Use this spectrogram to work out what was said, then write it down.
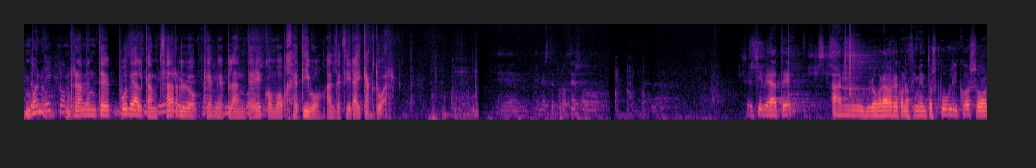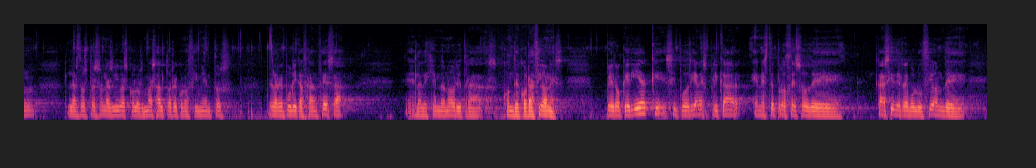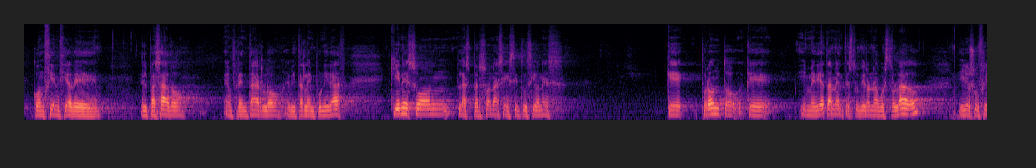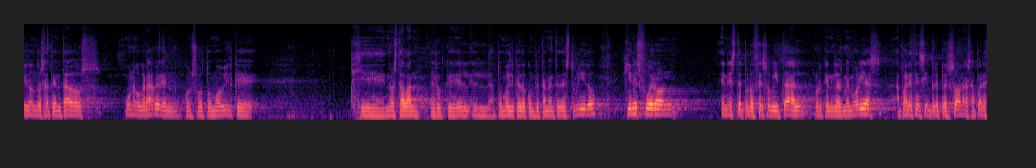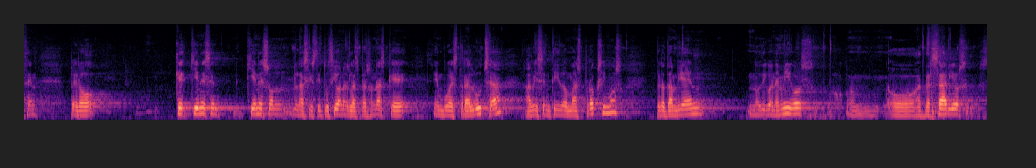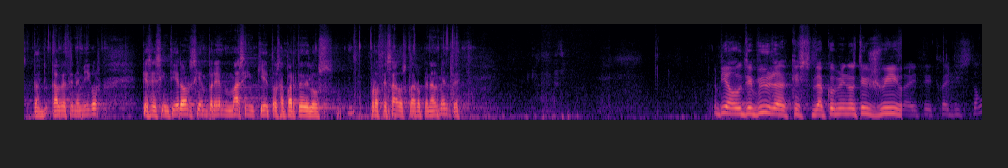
bueno, realmente pude alcanzar lo que me planteé como objetivo al decir hay que actuar. En este proceso, Serge y Beate han logrado reconocimientos públicos, son las dos personas vivas con los más altos reconocimientos de la República Francesa, eh, la Legión de Honor y otras condecoraciones. Pero quería que si podrían explicar en este proceso de casi de revolución de conciencia del el pasado, enfrentarlo, evitar la impunidad, quiénes son las personas e instituciones que pronto, que inmediatamente estuvieron a vuestro lado. Ellos sufrieron dos atentados uno grave con su automóvil que, no estaban, pero que el, automóvil quedó completamente destruido. ¿Quiénes fueron en este proceso vital? Porque en las memorias aparecen siempre personas, aparecen, pero ¿qué, quiénes, ¿quiénes son las instituciones, las personas que en vuestra lucha habéis sentido más próximos, pero también, no digo enemigos o, adversarios, tal vez enemigos, que se sintieron siempre más inquietos, aparte de los procesados, claro, penalmente?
